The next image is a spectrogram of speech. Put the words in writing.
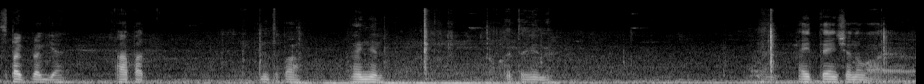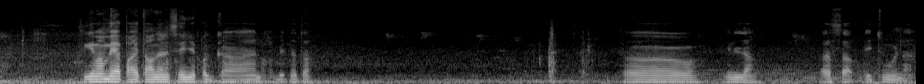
spark plug yan. Apat. Ito pa. Ayan yan. Ito yun. ah. Ayan. High tension wire. Sige mamaya, pakita ko na lang sa inyo pagka nakabit na to. So, yun lang. Para sa update muna.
